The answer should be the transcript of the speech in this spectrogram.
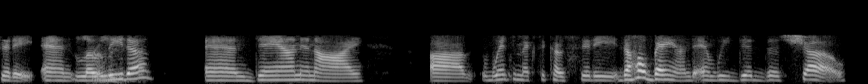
City, and Loleatta and Dan and I uh went to Mexico City, the whole band, and we did this show.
